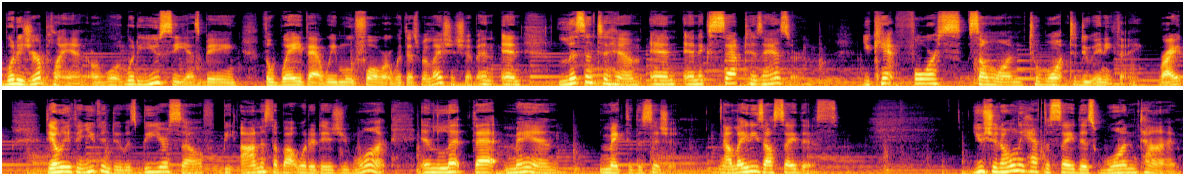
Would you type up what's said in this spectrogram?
what is your plan, or what, what do you see as being the way that we move forward with this relationship, and and listen to him and and accept his answer. You can't force someone to want to do anything, right? The only thing you can do is be yourself, be honest about what it is you want, and let that man make the decision. Now, ladies, I'll say this. You should only have to say this one time.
